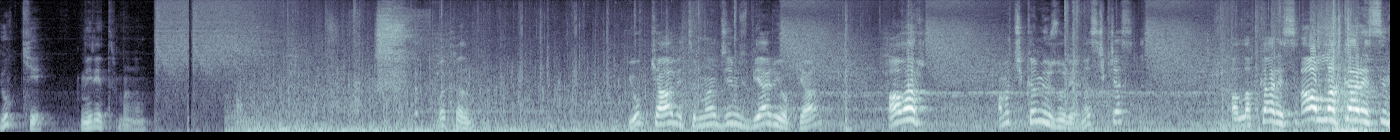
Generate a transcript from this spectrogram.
Yok ki. Nereye tırmanalım? Bakalım. Yok ki abi tırmanabileceğimiz bir yer yok ya. Aa var. Ama çıkamıyoruz oraya. Nasıl çıkacağız? Allah kahretsin. Allah kahretsin.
